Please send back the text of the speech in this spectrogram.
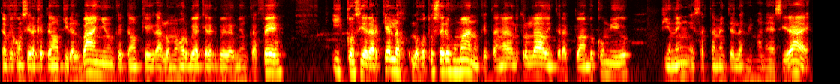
tengo que considerar que tengo que ir al baño, que tengo que, a lo mejor voy a querer beberme un café y considerar que los, los otros seres humanos que están al otro lado interactuando conmigo tienen exactamente las mismas necesidades.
